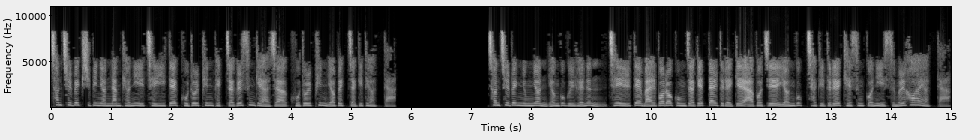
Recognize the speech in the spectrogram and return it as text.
1712년 남편이 제2대 고돌핀 백작을 승계하자 고돌핀 여백작이 되었다. 1706년 영국 의회는 제1대 말버러 공작의 딸들에게 아버지의 영국 자기들의 계승권이 있음을 허하였다.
